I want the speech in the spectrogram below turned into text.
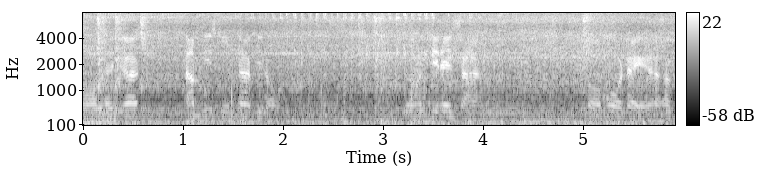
ออกเลยก็ตามที่สุดหนะพี่น้องเพื่อมันจะได้สางต่อหม้อได้นะครับ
